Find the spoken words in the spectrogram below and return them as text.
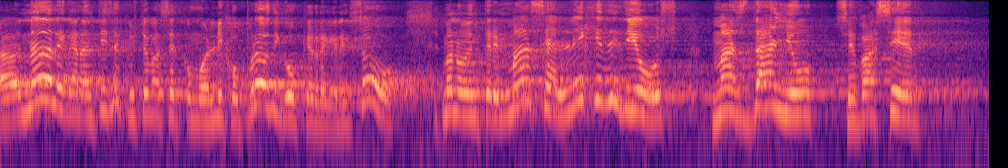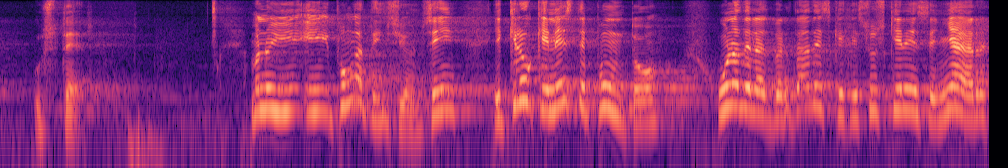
Ah, nada le garantiza que usted va a ser como el hijo pródigo que regresó. Bueno, entre más se aleje de Dios, más daño se va a hacer usted. Bueno, y, y ponga atención, ¿sí? Y creo que en este punto una de las verdades que Jesús quiere enseñar,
